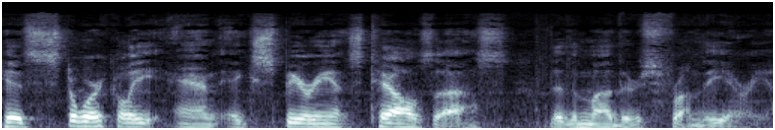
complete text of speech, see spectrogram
Historically and experience tells us that the mother's from the area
